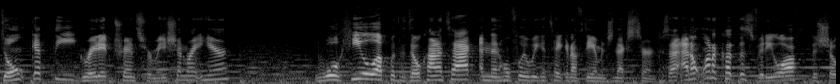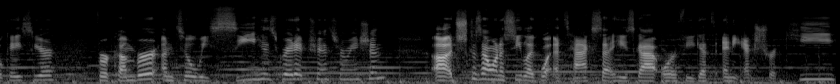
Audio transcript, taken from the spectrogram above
don't get the Great Ape transformation right here, we'll heal up with the Dokkan attack, and then hopefully we can take enough damage next turn, because I, I, don't want to cut this video off, the showcase here, for Cumber until we see his Great Ape transformation, uh, just because I want to see like what attack set he's got, or if he gets any extra ki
